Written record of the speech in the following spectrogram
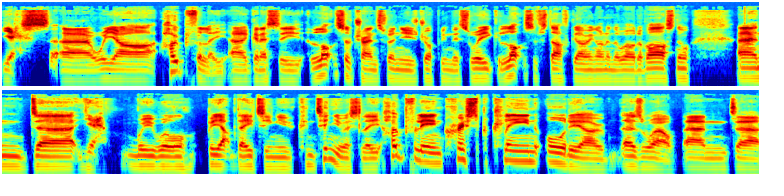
yes, uh, we are hopefully uh, going to see lots of transfer news dropping this week, lots of stuff going on in the world of Arsenal. And uh, yeah, we will be updating you continuously, hopefully in crisp, clean audio as well. And uh,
